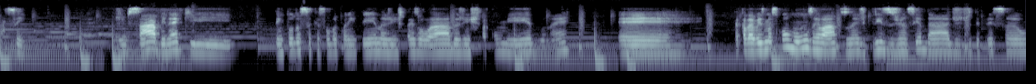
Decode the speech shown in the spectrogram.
assim, a gente sabe, né, que tem toda essa questão da quarentena, a gente está isolado, a gente está com medo, né? É, é cada vez mais comum os relatos né, de crises de ansiedade, de depressão,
